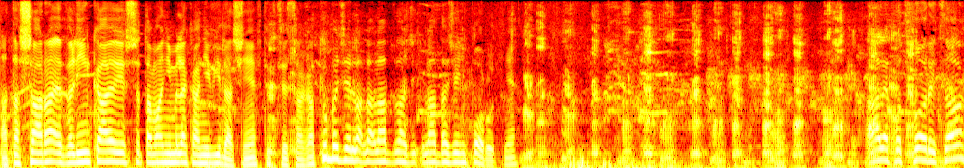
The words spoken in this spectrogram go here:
A ta szara Ewelinka jeszcze tam ani mleka nie widać, nie? W tych cycach. A tu będzie la, la, la, lada dzień poród, nie? Ale potwory, co?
